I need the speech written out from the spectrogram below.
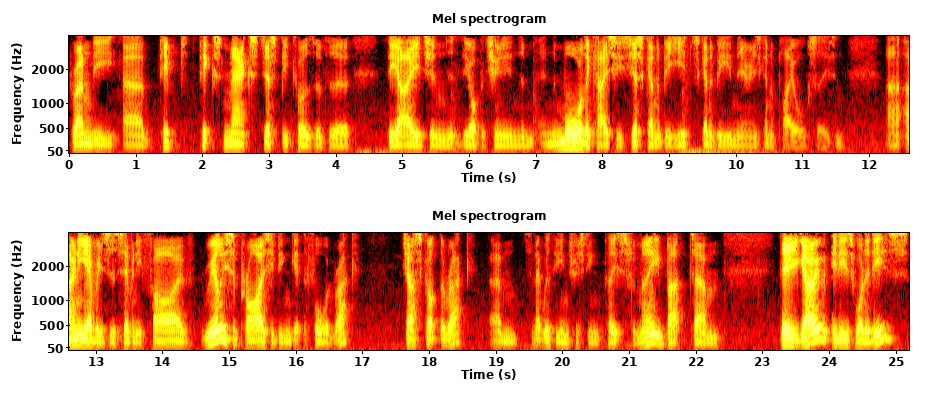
Grundy. Uh, Pip picks Max just because of the the age and the, the opportunity, and the, and the more the case, he's just going to be it's going to be in there. and He's going to play all season. Uh, only averages 75. Really surprised he didn't get the forward ruck. Just got the ruck. Um, so that was the interesting piece for me. But um, there you go. It is what it is.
